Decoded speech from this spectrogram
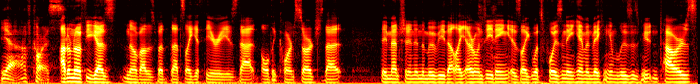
Yeah, of course. I don't know if you guys know about this, but that's like a theory is that all the cornstarch that they mentioned in the movie that like everyone's eating is like what's poisoning him and making him lose his mutant powers.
